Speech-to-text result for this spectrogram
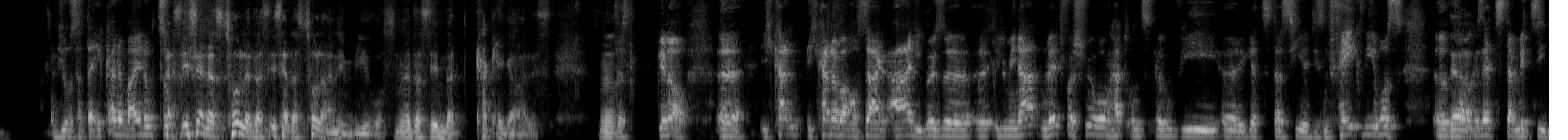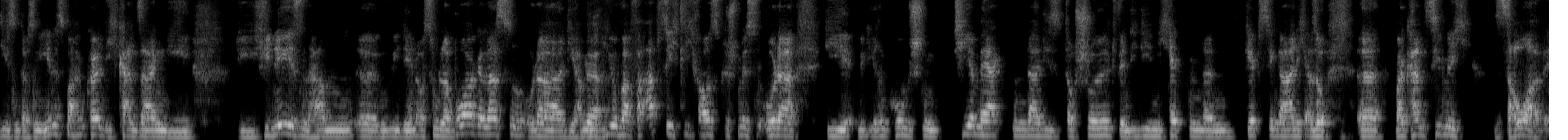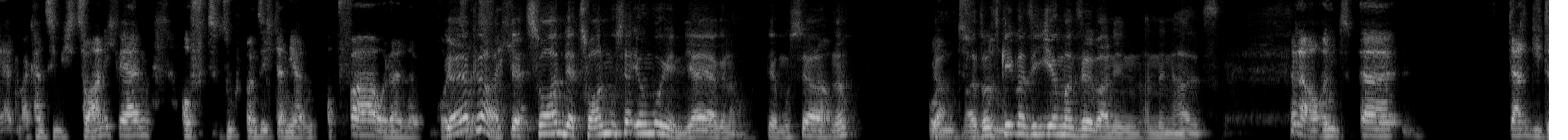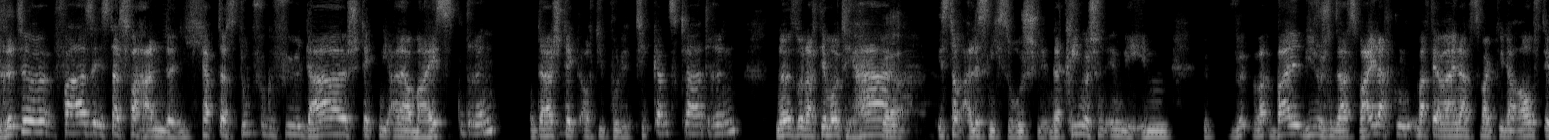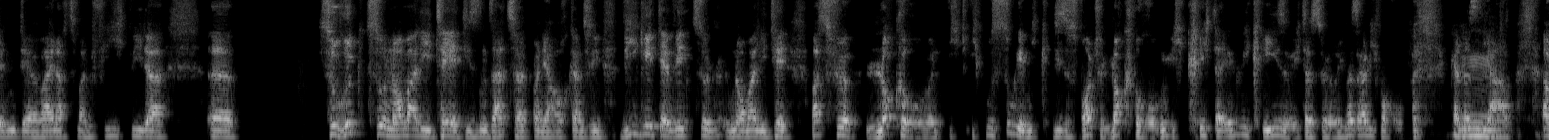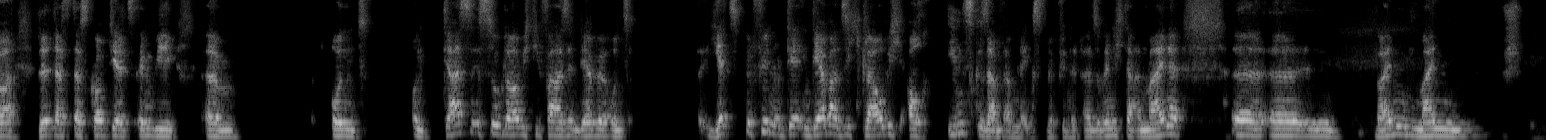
Der Virus hat da eh keine Meinung zu. Das ist ja das Tolle, das ist ja das Tolle an dem Virus, ne, dass ihm das kackegal ist. Ja. Das, Genau. Äh, ich, kann, ich kann aber auch sagen, ah, die böse äh, Illuminaten-Weltverschwörung hat uns irgendwie äh, jetzt das hier, diesen Fake-Virus äh, ja. vorgesetzt, damit sie dies und das und jenes machen können. Ich kann sagen, die, die Chinesen haben irgendwie den aus dem Labor gelassen oder die haben ja. die Biowaffe absichtlich rausgeschmissen oder die mit ihren komischen Tiermärkten da, die sind doch schuld. Wenn die die nicht hätten, dann gäbe es den gar nicht. Also äh, man kann ziemlich sauer werden. Man kann ziemlich zornig werden. Oft sucht man sich dann ja ein Opfer oder eine Ja, ja klar. Der Zorn, der Zorn muss ja irgendwo hin. Ja, ja, genau. Der muss ja, genau. ne? Und, ja, weil sonst und, geht man sich irgendwann selber an den, an den Hals. Genau, und äh, dann die dritte Phase ist das Verhandeln. Ich habe das dumpfe Gefühl, da stecken die allermeisten drin. Und da steckt auch die Politik ganz klar drin. Ne, so nach dem Motto, ja, ja ist doch alles nicht so schlimm. Da kriegen wir schon irgendwie hin. Bald, wie du schon sagst, Weihnachten macht der Weihnachtsmarkt wieder auf, denn der Weihnachtsmann fliegt wieder. Äh, zurück zur Normalität. Diesen Satz hört man ja auch ganz viel. Wie geht der Weg zur Normalität? Was für Lockerungen? Ich, ich muss zugeben, ich, dieses Wort Lockerung, ich kriege da irgendwie Krise, wenn ich das höre. Ich weiß gar nicht warum. Ich kann das mm. nicht haben. Aber das, das kommt jetzt irgendwie. Ähm, und, und das ist so, glaube ich, die Phase, in der wir uns jetzt befinden und der, in der man sich, glaube ich, auch insgesamt am längsten befindet. Also wenn ich da an meine, äh, äh, meinen, meinen,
